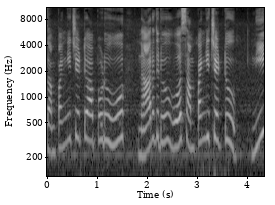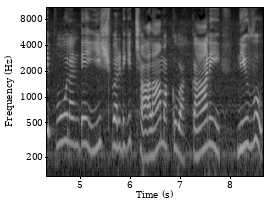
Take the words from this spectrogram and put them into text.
సంపంగి చెట్టు అప్పుడు నారదుడు ఓ సంపంగి చెట్టు నీ పూలంటే ఈశ్వరుడికి చాలా మక్కువ. కానీ నువ్వు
